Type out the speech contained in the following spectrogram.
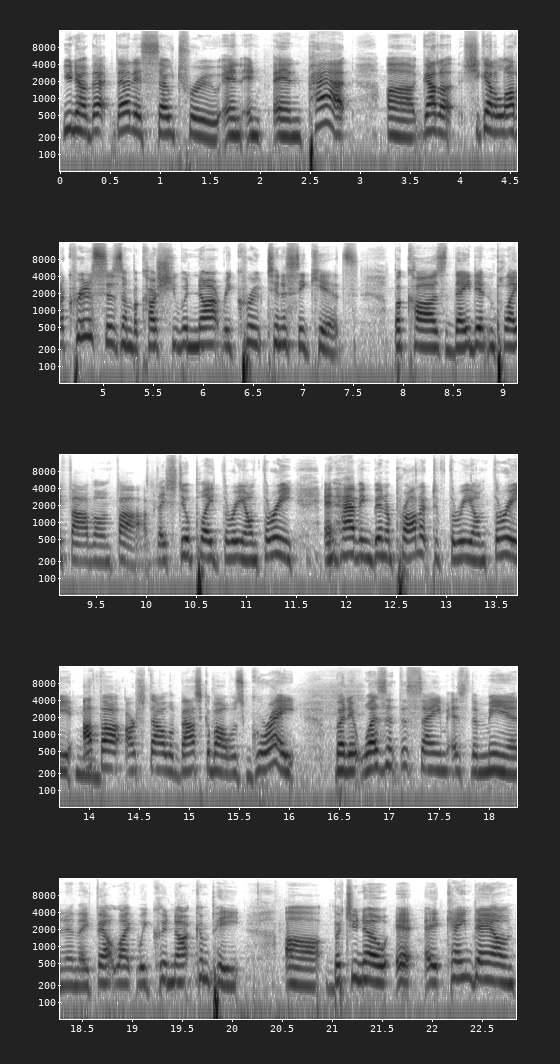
You know that that is so true, and and and Pat uh, got a she got a lot of criticism because she would not recruit Tennessee kids because they didn't play five on five. They still played three on three, and having been a product of three on three, I thought our style of basketball was great, but it wasn't the same as the men, and they felt like we could not compete. Uh, but you know, it, it came down.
